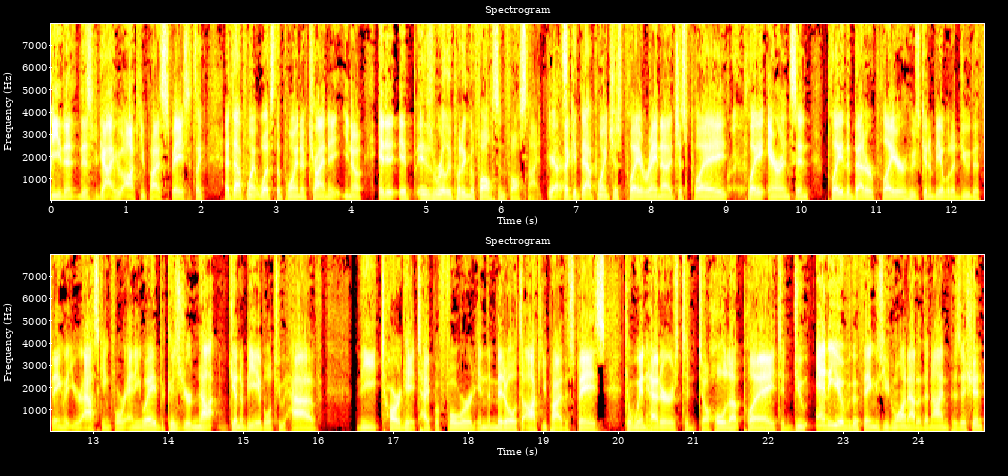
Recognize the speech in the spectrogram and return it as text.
be the, this guy who occupies space. It's like at that point, what's the point of trying to, you know, it, it is really putting the false in false nine. Yes. Like at that point, just play Reyna, just play play Aaronson, play the better player who's going to be able to do the thing that you're asking for anyway, because you're not going to be able to have the target type of forward in the middle to occupy the space, to win headers, to to hold up play, to do any of the things you'd want out of the nine position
